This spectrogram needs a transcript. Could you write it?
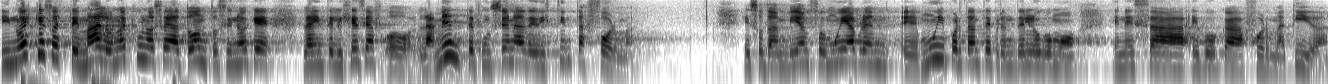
Y no es que eso esté malo, no es que uno sea tonto, sino que la inteligencia o la mente funciona de distintas formas. Eso también fue muy, eh, muy importante aprenderlo como en esa época formativa.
